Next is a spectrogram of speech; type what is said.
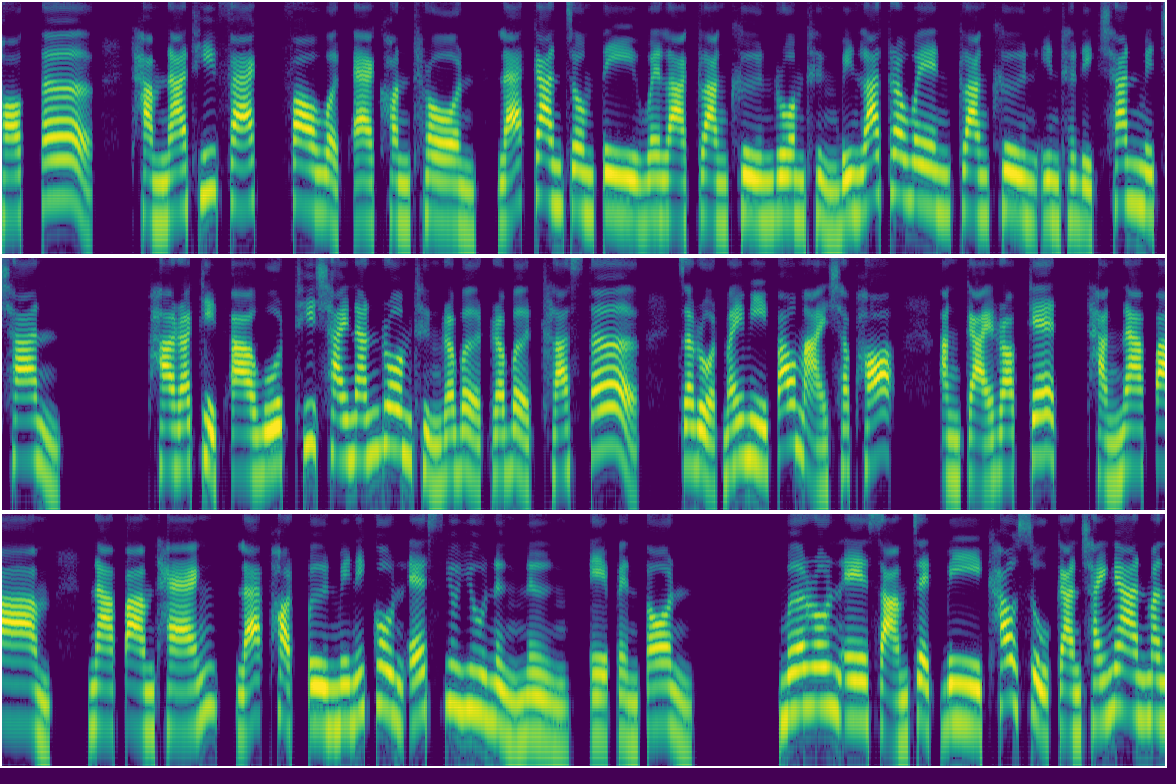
Hawker ทำหน้าที่ FAC Forward Air Control และการโจมตีเวลากลางคืนรวมถึงบินลาดตระเวนกลางคืน Interdiction Mission ภารกิจอาวุธที่ใช้นั้นรวมถึงระเบิดระเบิดคลัสเตอร์ จรวดไม่มีเป้าหมายเฉพาะ อังกายร็อกเก็ต ถังนาปาล์มนาปาล์มแท้ง และพอร์ตปืนมินิกุล SUU-11A เป็นต้น เมื่อรุ่น A37B เข้าสู่การใช้งานมัน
